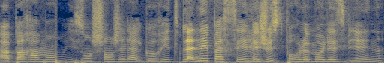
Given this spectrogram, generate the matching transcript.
apparemment ils ont changé l'algorithme l'année passée mais juste pour le mot lesbienne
